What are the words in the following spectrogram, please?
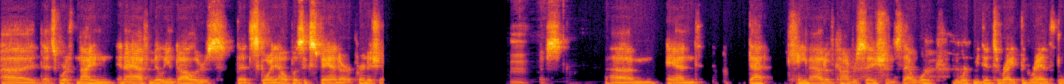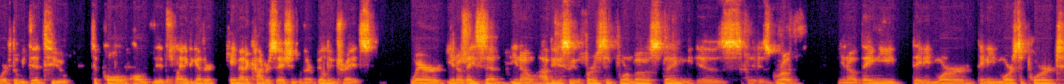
uh, that's worth nine and a half million dollars. That's going to help us expand our apprenticeships. Mm. Um, and that came out of conversations. That work, the work we did to write the grant, the work that we did to to pull all the planning together, came out of conversations with our building trades where you know they said you know obviously the first and foremost thing is is growth you know they need they need more they need more support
